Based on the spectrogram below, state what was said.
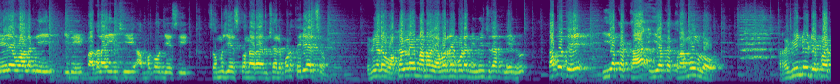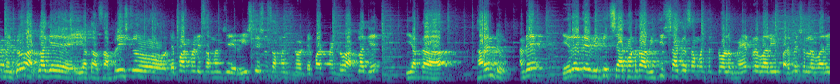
వేరే వాళ్ళకి ఇది బదలాయించి అమ్మకం చేసి సొమ్ము చేసుకున్నారా అంశాలు కూడా తెలియాల్సి ఉంది. ఎందుకంటే ఒకళ్ళనే మనం ఎవరిని కూడా నిందించడానికి లేదు. కాకపోతే ఈ యొక్క కా ఈ యొక్క క్రమంలో రెవెన్యూ డిపార్ట్మెంటు అట్లాగే ఈ యొక్క సబ్ రిజిస్టర్ డిపార్ట్మెంట్కి సంబంధించి రిజిస్ట్రేషన్ సంబంధించిన డిపార్ట్మెంటు అట్లాగే ఈ యొక్క కరెంటు అంటే ఏదైతే విద్యుత్ శాఖ ఉంటుందో ఆ విద్యుత్ శాఖకు సంబంధించిన వాళ్ళు మీటర్ ఇవ్వాలి పర్మిషన్లు ఇవ్వాలి.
